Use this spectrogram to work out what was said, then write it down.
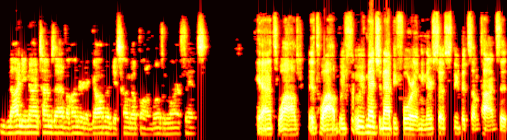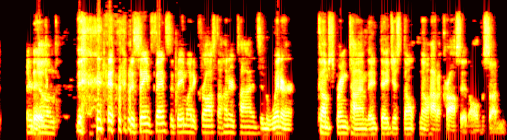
99 times out of 100, a gobbler gets hung up on a woven wire fence. Yeah, it's wild. It's wild. We've we've mentioned that before. I mean, they're so stupid sometimes that They're They- dumb. the same fence that they might have crossed a hundred times in the winter, come springtime, they they just don't know how to cross it all of a sudden.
